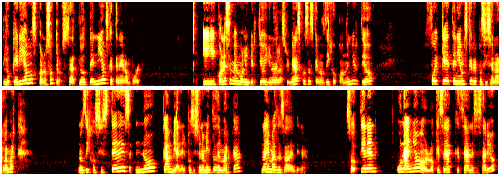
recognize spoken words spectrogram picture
Lo queríamos con nosotros, o sea, lo teníamos que tener on board. Y con ese memo lo invirtió y una de las primeras cosas que nos dijo cuando invirtió fue que teníamos que reposicionar la marca. Nos dijo, si ustedes no cambian el posicionamiento de marca, nadie más les va a dar el dinero. So, tienen un año o lo que sea que sea necesario,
